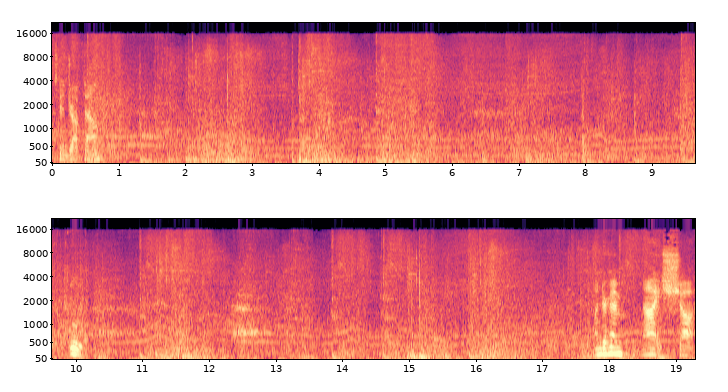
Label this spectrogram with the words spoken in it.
It's gonna drop down. Ooh. Under him. Nice shot.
